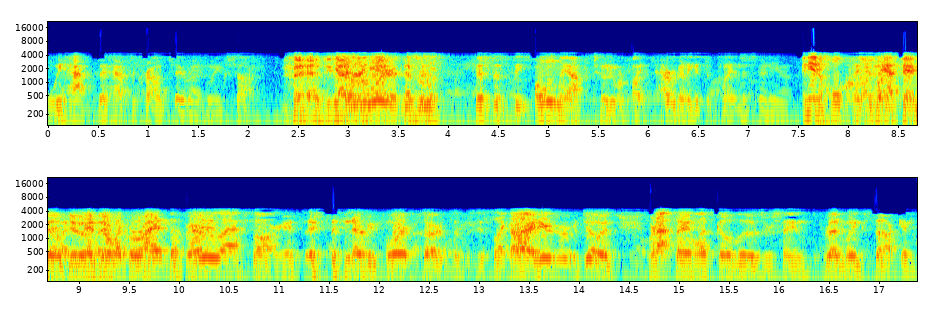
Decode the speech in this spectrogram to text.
we have to have the crowd say Red Wings suck. Dude, That's that's for what- years. That's is what- this is the only opportunity we're probably ever going to get to play in this venue. And you had a whole crowd we have to stand do it. do it. And so, like, we're right at the very last song. It's it's in there before it starts. It's just like, all right, here's what we're doing. We're not saying "Let's Go Blues." We're saying "Red Wings Suck." And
